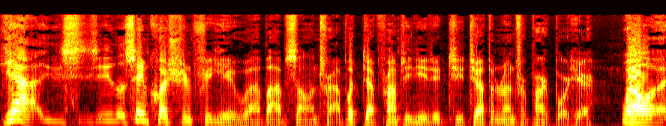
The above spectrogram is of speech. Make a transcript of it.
Yeah, same question for you, uh, Bob Sullentrop. What uh, prompted you to, to jump and run for park board here? Well,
